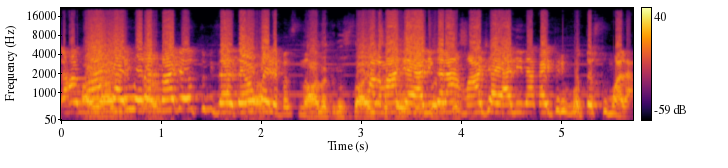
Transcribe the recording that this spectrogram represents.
हा, आई माझ्या आली. आईवर आणि माझ्यावर तुम्ही जळताय तेव्हा हा. पहिल्यापासून आलं की नुसतं मला आईचं माझी आई आली का ना करत माझी आई आली ना काहीतरी होतच तुम्हाला.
